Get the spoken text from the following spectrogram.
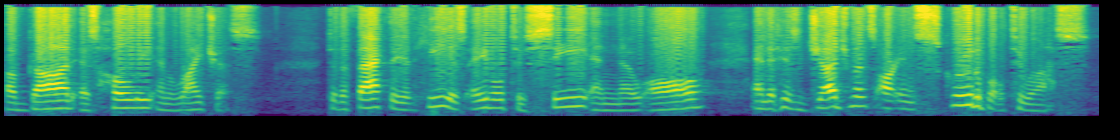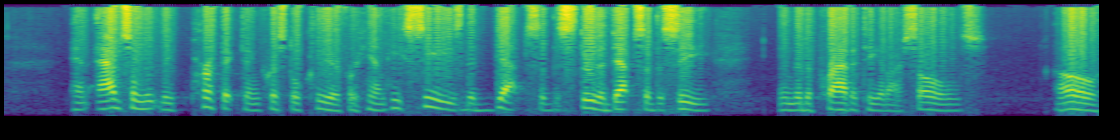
of God as holy and righteous to the fact that he is able to see and know all and that his judgments are inscrutable to us and absolutely perfect and crystal clear for him. He sees the depths of the, through the depths of the sea in the depravity of our souls. Oh,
